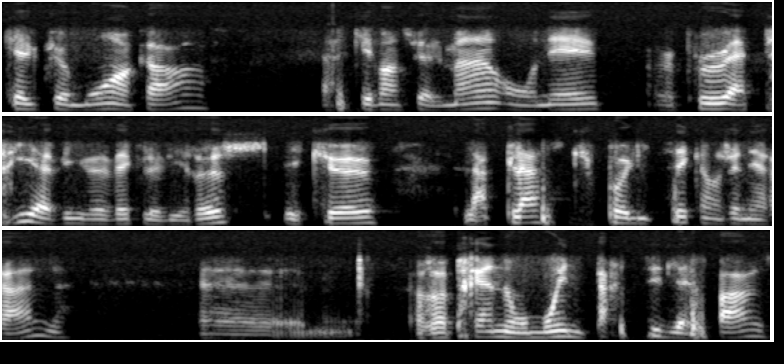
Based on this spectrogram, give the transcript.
quelques mois encore à ce qu'éventuellement on ait un peu appris à vivre avec le virus et que la place du politique en général euh, reprenne au moins une partie de l'espace.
